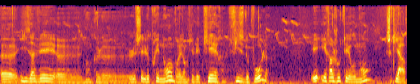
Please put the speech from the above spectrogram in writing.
euh, ils avaient euh, donc le, le, c'est le prénom, par exemple, il y avait Pierre, fils de Paul, et ils rajoutaient au nom Schiave,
